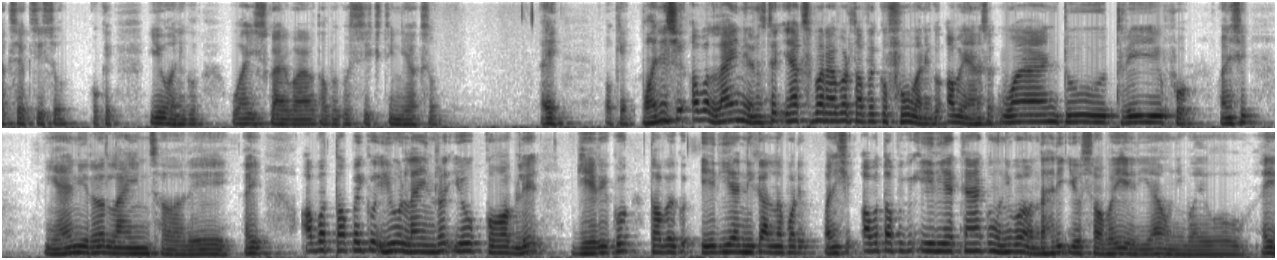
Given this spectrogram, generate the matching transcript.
एक्स एक्सिस हो। ओके यो भनेको वाइ स्क्वायर बराबर तपाईँको सिक्सटिन एक्स हो। है? ओके भनेपछि अब लाइन हेर्नुहोस् त एक्स बराबर तपाईँको फोर भनेको अब हेर्नुहोस् वान टू थ्री फोर भनेपछि यहाँनिर लाइन छ अरे। है अब तपाईँको यो लाइन र यो कबले घेरेको तपाईँको एरिया निकाल्न पऱ्यो भनेपछि अब तपाईँको एरिया कहाँको हुने भयो भन्दाखेरि यो सबै एरिया हुने भयो है।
